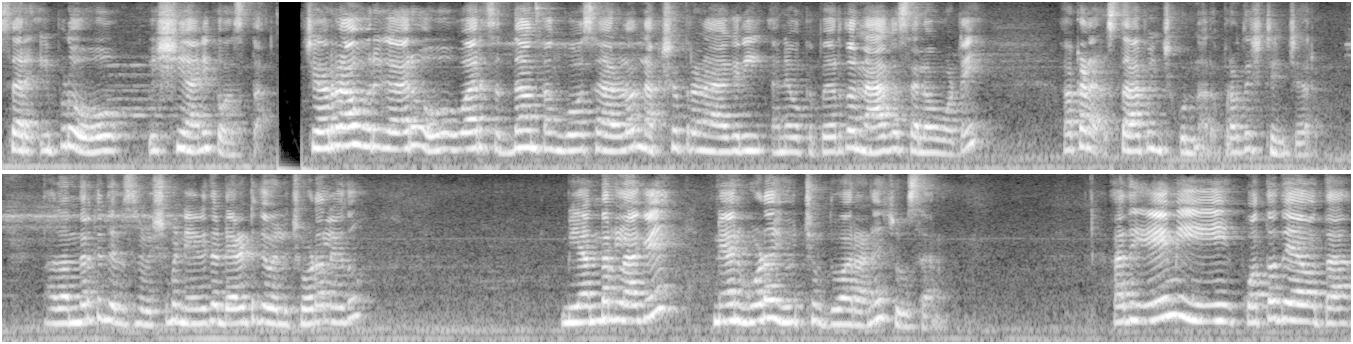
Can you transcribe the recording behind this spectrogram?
సరే ఇప్పుడు విషయానికి వస్తా. చెర్రావురి గారు వారి సిద్ధాంతం గోశాలలో నక్షత్ర నాగిని అనే ఒక పేరుతో నాగశెల ఒకటి అక్కడ స్థాపించుకున్నారు ప్రతిష్ఠించారు. అది అందరికీ తెలిసిన విషయమే. నేనైతే డైరెక్ట్గా వెళ్ళి చూడలేదు. మీ అందరిలాగే నేను కూడా యూట్యూబ్ ద్వారానే చూశాను. అది ఏమి కొత్త దేవత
